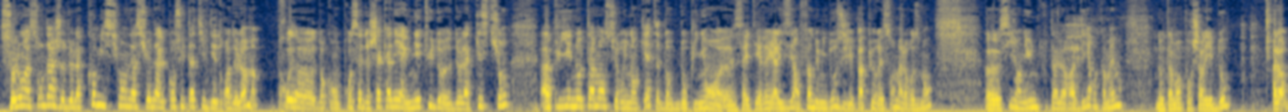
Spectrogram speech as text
Selon un sondage de la Commission nationale consultative des droits de l'homme, euh, donc on procède chaque année à une étude de la question, appuyée notamment sur une enquête donc d'opinion. euh, ça a été réalisé en fin 2012. J'ai pas plus récent malheureusement. Euh, si j'en ai une tout à l'heure à dire quand même, notamment pour Charlie Hebdo. Alors,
